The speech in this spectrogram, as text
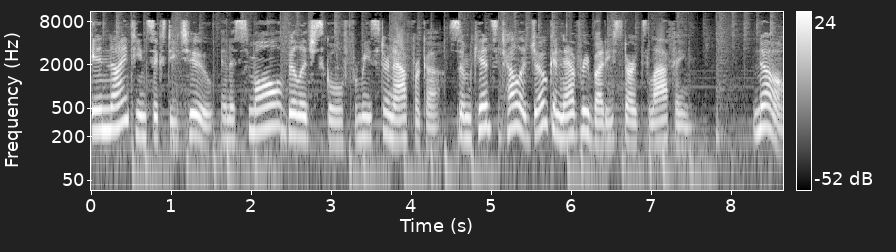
In 1962, in a small village school from Eastern Africa, some kids tell a joke and everybody starts laughing. No,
